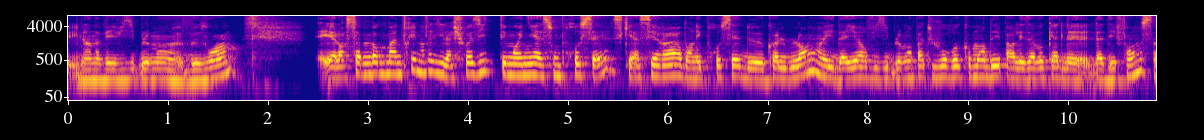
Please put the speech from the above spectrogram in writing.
il en avait visiblement euh, besoin. Et alors Sam Bankman-Fried, en fait, il a choisi de témoigner à son procès, ce qui est assez rare dans les procès de col blanc et d'ailleurs visiblement pas toujours recommandé par les avocats de la défense.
